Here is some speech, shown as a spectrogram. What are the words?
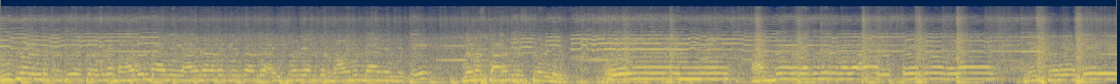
ఇంట్లో ఉన్న ప్రతి ఒక్కరు కూడా బాగుండాలి ఆయుర ఆరోగ్యాలు ఐశ్వర్యాలతో బాగుండాలి అని చెప్పి నమస్కారం చేసుకోండి అర్థం Thank you.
